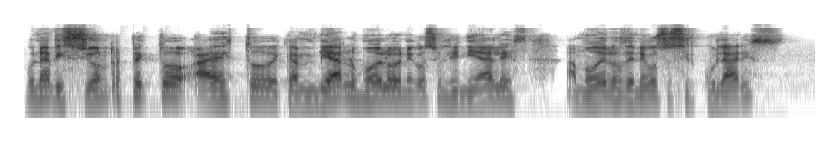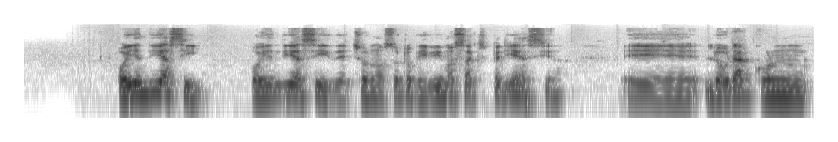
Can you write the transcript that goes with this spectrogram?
una visión respecto a esto de cambiar los modelos de negocios lineales a modelos de negocios circulares? Hoy en día sí, hoy en día sí. De hecho, nosotros vivimos esa experiencia. Eh, lograr, con,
